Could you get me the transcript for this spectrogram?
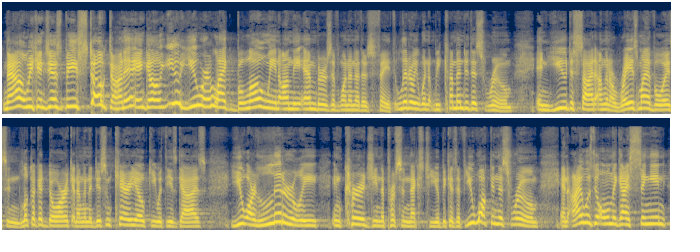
now we can just be stoked on it and go, you, you are like blowing on the embers of one another's faith. Literally, when we come into this room and you decide, I'm going to raise my voice and look like a dork and I'm going to do some karaoke with these guys, you are literally encouraging the person next to you because if you walked in this room and I was the only guy singing,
